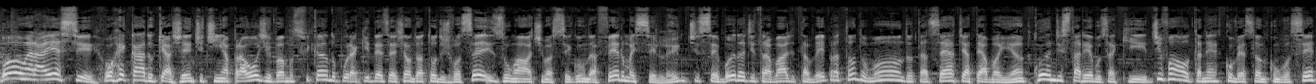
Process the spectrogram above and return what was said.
Bom, era esse o recado que a gente tinha para hoje. Vamos ficando por aqui desejando a todos vocês uma ótima segunda-feira, uma excelente semana de trabalho também para todo mundo, tá certo? E até amanhã, quando estaremos aqui de volta, né, conversando com você,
